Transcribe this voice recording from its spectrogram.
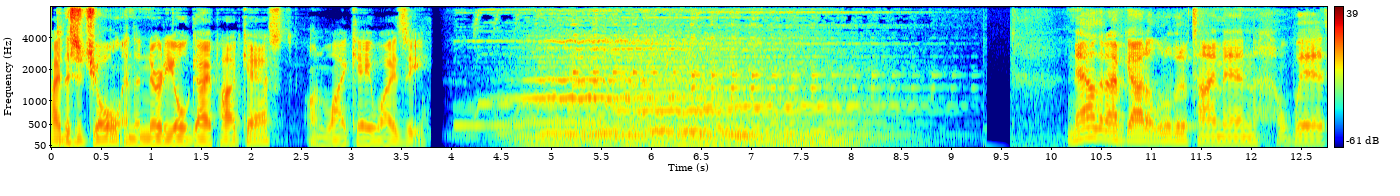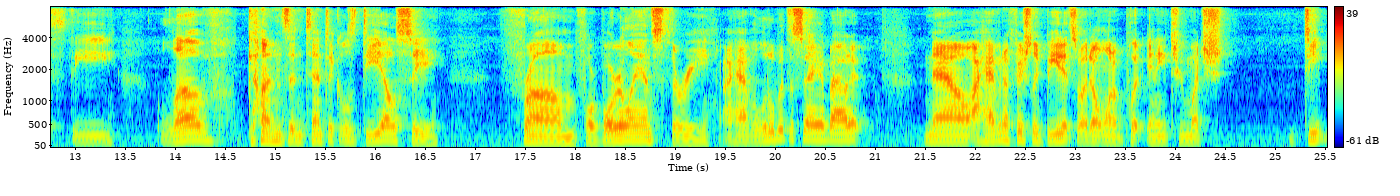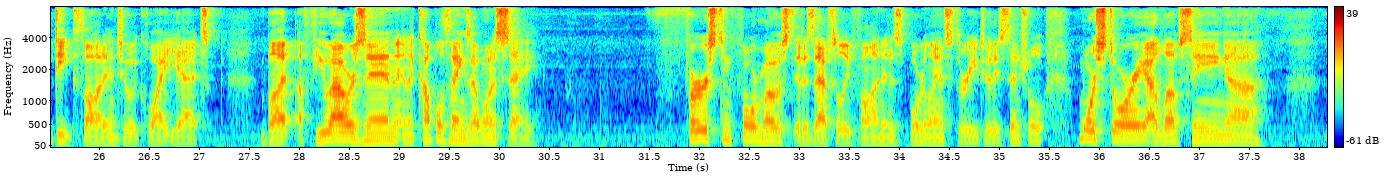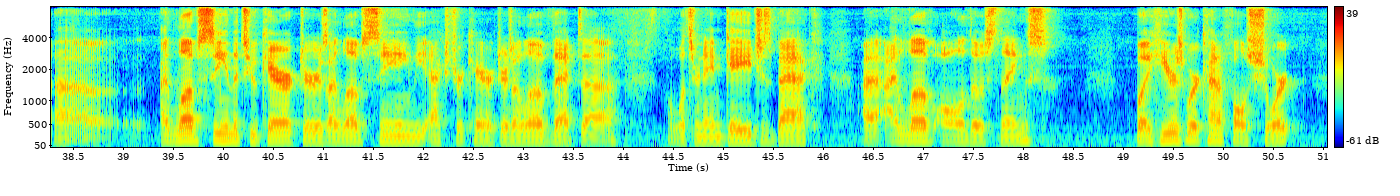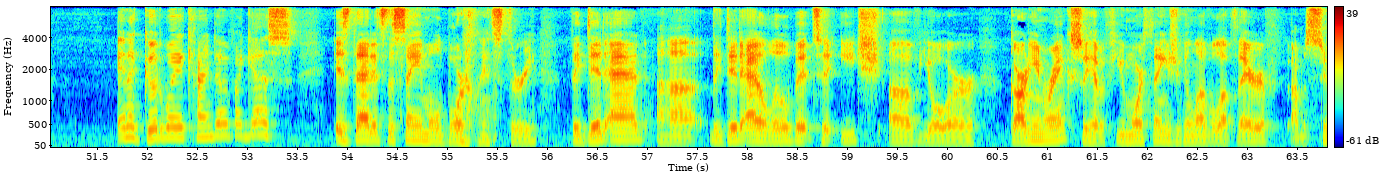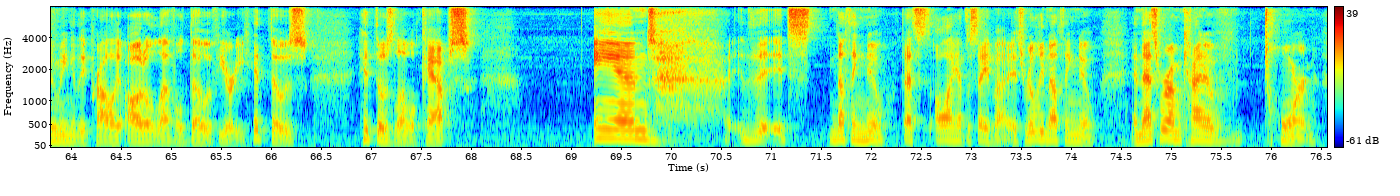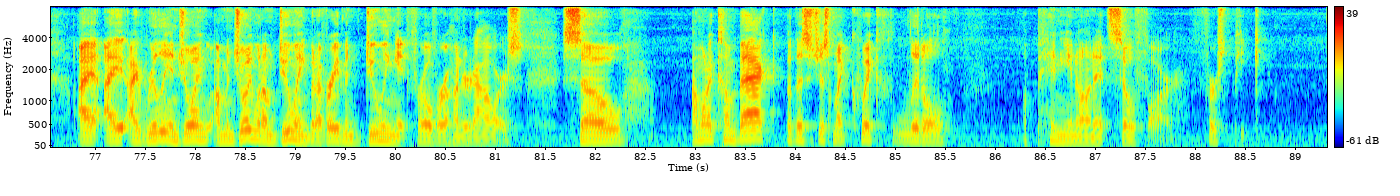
Hi, this is Joel and the Nerdy Old Guy podcast on YKYZ. Now that I've got a little bit of time in with the Love, Guns, and Tentacles DLC from for Borderlands 3, I have a little bit to say about it. Now, I haven't officially beat it, so I don't want to put any too much deep, deep thought into it quite yet. But a few hours in, and a couple things I want to say. First and foremost, it is absolutely fun. Is Borderlands 3 to the essential more story? I love seeing. Uh, uh, I love seeing the two characters. I love seeing the extra characters. I love that. Uh, what's her name? Gaige is back. I, I love all of those things. But here's where it kind of falls short. In a good way, kind of, I guess, is that it's the same old Borderlands 3 they did add uh, they did add a little bit to each of your guardian ranks, so you have a few more things you can level up there. If, I'm assuming they probably auto leveled though if you already hit those hit those level caps, and it's nothing new. That's all I have to say about it. It's really nothing new, and that's where I'm kind of torn. I, I, I really enjoying I'm enjoying what I'm doing, but I've already been doing it for over hundred hours. So I want to come back, but this is just my quick little opinion on it so far. First peek.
